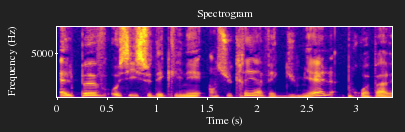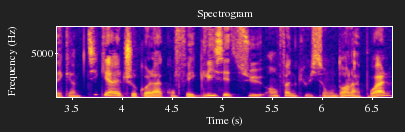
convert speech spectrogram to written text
Elles peuvent aussi se décliner en sucré avec du miel, pourquoi pas avec un petit carré de chocolat qu'on fait glisser dessus en fin de cuisson dans la poêle,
